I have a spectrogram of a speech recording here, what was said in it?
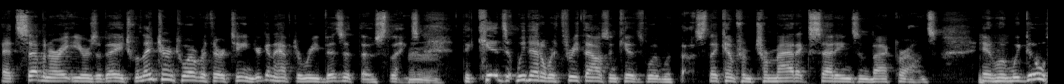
at 7 or 8 years of age, when they turn 12 or 13, you're going to have to revisit those things. Mm. The kids we've had over 3,000 kids live with us. They come from traumatic settings and backgrounds. Mm. And when we go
